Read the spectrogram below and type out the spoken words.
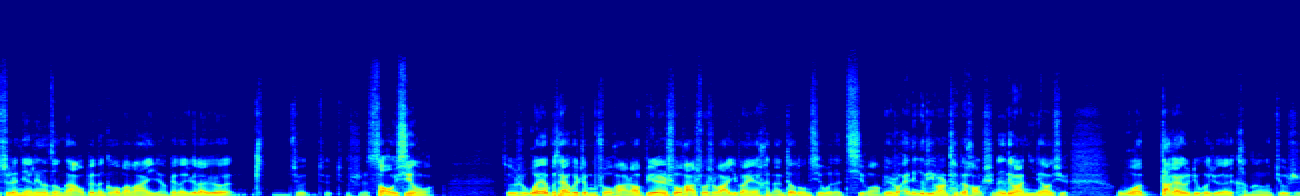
随着年龄的增大，我变得跟我爸妈一样，变得越来越就就就是扫兴了。就是我也不太会这么说话，然后别人说话，说实话，一般也很难调动起我的期望。比如说，哎，那个地方特别好吃，那个地方你一定要去，我大概率就会觉得可能就是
